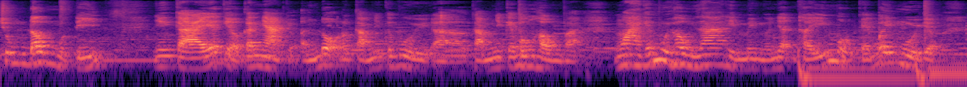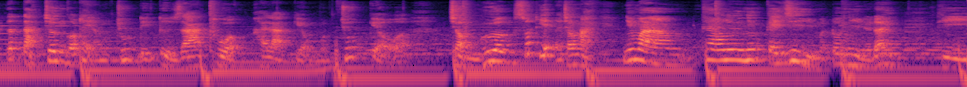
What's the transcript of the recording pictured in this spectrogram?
trung đông một tí những cái ờ, kiểu căn nhà kiểu Ấn Độ nó cắm những cái mùi uh, ờ, cắm những cái bông hồng và ngoài cái mùi hồng ra thì mình có nhận thấy một cái bay mùi kiểu rất đặc trưng có thể là một chút đến từ da thuộc hay là kiểu một chút kiểu ờ, trầm hương xuất hiện ở trong này. Nhưng mà theo như những cái gì mà tôi nhìn ở đây thì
